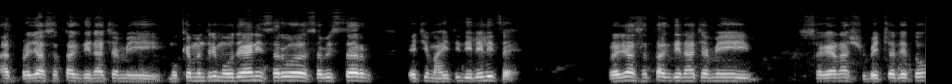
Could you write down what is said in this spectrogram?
आज प्रजासत्ताक दिनाच्या मी मुख्यमंत्री महोदयांनी सर्व सविस्तर याची माहिती दिलेलीच आहे. प्रजासत्ताक दिनाच्या मी सगळ्यांना शुभेच्छा देतो.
